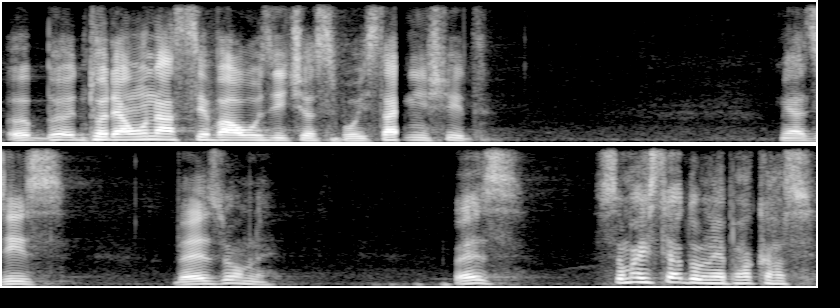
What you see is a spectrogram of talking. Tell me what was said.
uh, întotdeauna se va auzi ce spui, stai liniștit. Mi-a zis, vezi, domnule, Vezi? Să mai stea, domnule, pe acasă.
